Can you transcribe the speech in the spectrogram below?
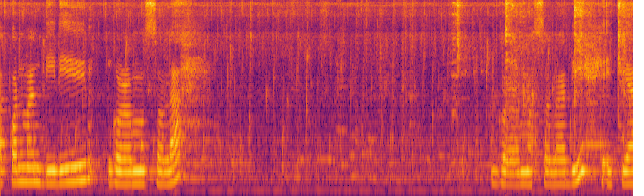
অকণমান দি দিম গৰম মছলা। গৰম মছলা দি এতিয়া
